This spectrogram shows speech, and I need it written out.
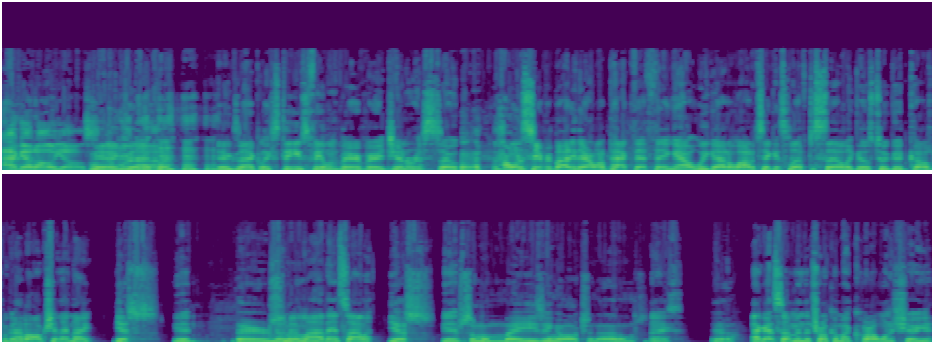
I got all y'all. So Yeah, don't worry about it. exactly. exactly. Steve's feeling very, very generous. So I want to see everybody there. I want to pack that thing out. We got a lot of tickets left to sell. It goes to a good cause. We're going to have an auction that night? Yes. Good. There's You going to do live and silent? Yes. Good. There's some amazing auction items. Nice. Yeah. I got something in the trunk of my car I want to show you.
